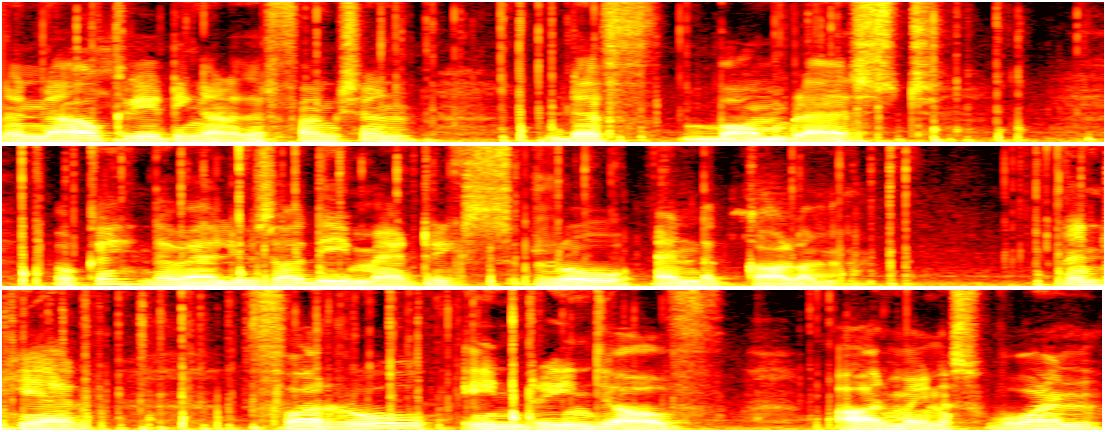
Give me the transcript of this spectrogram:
And now creating another function def bomb blast okay the values are the matrix row and the column. And here for row in range of r minus 1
